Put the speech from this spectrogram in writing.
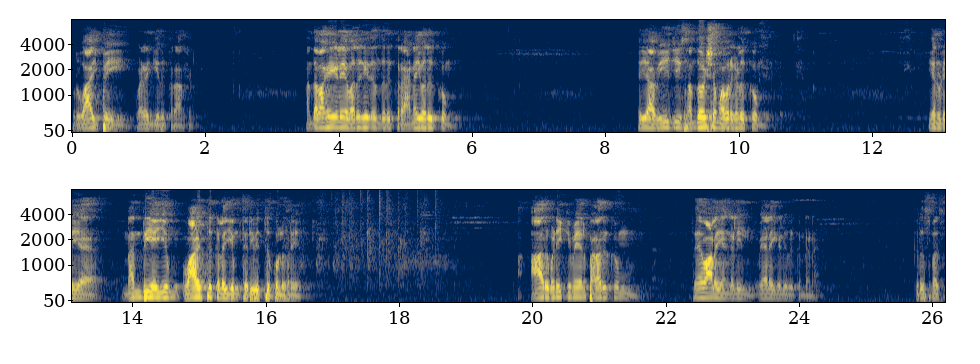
ஒரு வாய்ப்பை வழங்கியிருக்கிறார்கள். அந்த வகையிலே வருகை தந்திருக்கிற அனைவருக்கும் ஐயா விஜி சந்தோஷம் அவர்களுக்கும் என்னுடைய நன்றியையும் வாழ்த்துக்களையும் தெரிவித்துக் கொள்கிறேன். ஆறு மணிக்கு மேல் பலருக்கும் தேவாலயங்களில் வேலைகள் இருக்கின்றன. கிறிஸ்மஸ்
